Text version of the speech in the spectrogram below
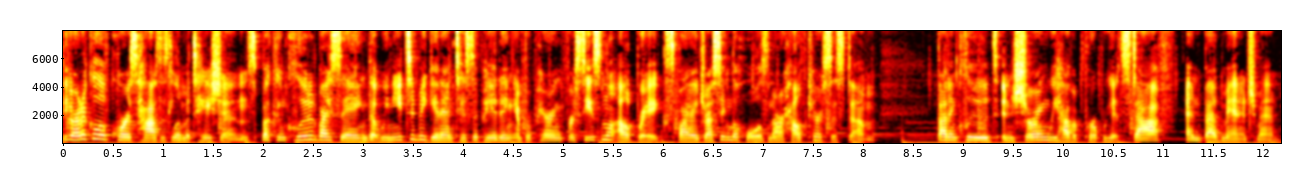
The article, of course, has its limitations, but concluded by saying that we need to begin anticipating and preparing for seasonal outbreaks by addressing the holes in our healthcare system. That includes ensuring we have appropriate staff and bed management.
